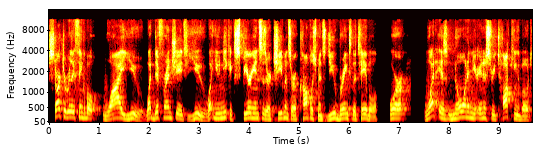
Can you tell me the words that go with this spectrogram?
start to really think about why you, what differentiates you, what unique experiences or achievements or accomplishments do you bring to the table, or what is no one in your industry talking about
